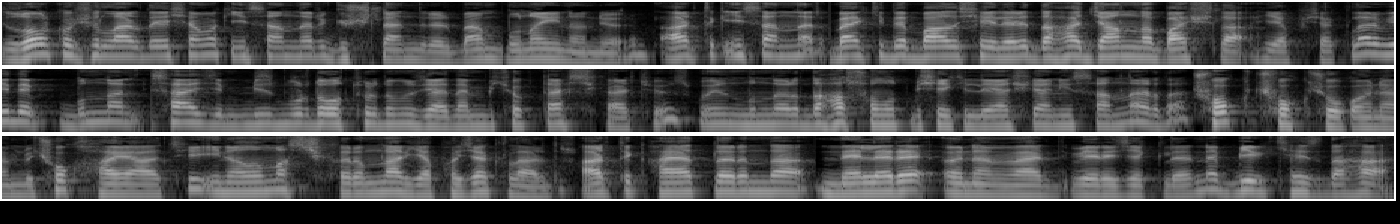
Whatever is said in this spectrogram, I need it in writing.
zor koşullarda yaşamak insanları güçlendirir. Ben buna inanıyorum. Artık insanlar belki de bazı şeyleri daha canla başla yapacaklar ve de bundan sadece biz burada oturduğumuz yerden birçok ders çıkartıyoruz. Bunları daha somut bir şekilde yaşayan insanlar da çok çok çok önemli, çok hayati, inanılmaz çıkarımlar yapacaklardır. Artık hayatlarında nelere önem ver, vereceklerine bir kez daha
